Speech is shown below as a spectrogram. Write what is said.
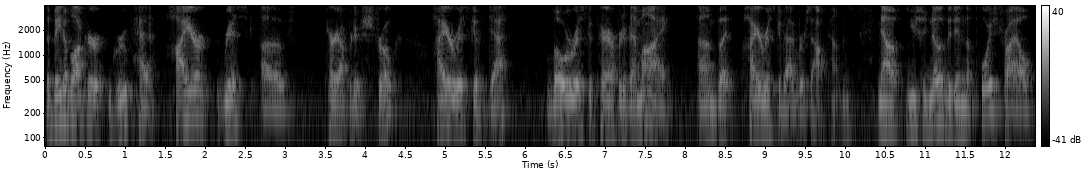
The beta blocker group had higher risk of perioperative stroke, higher risk of death, lower risk of perioperative MI, um, but higher risk of adverse outcomes. Now, you should know that in the POISE trial,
